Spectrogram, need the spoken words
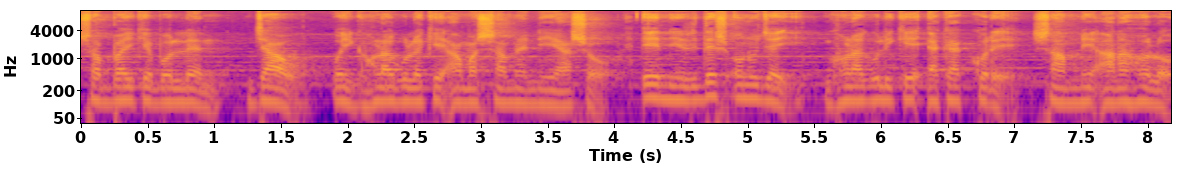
সবাইকে বললেন, যাও, ওই ঘোড়াগুলোকে আমার সামনে নিয়ে আসো। এই নির্দেশ অনুযায়ী ঘোড়াগুলিকে এক এক করে সামনে আনা হলো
